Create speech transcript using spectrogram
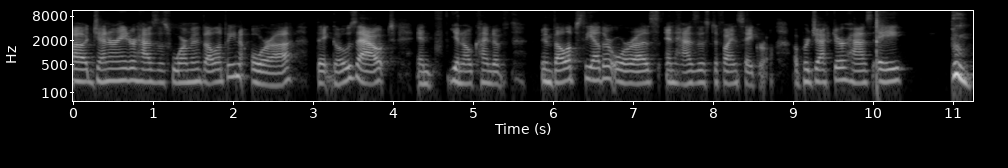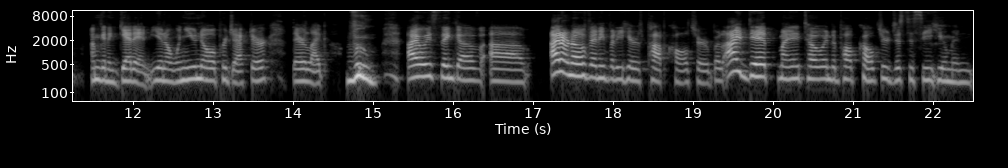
a generator has this warm enveloping aura that goes out and you know kind of envelops the other auras and has this defined sacral. A projector has a boom, I'm going to get in. You know, when you know a projector, they're like boom. I always think of uh I don't know if anybody hears pop culture, but I dip my toe into pop culture just to see human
